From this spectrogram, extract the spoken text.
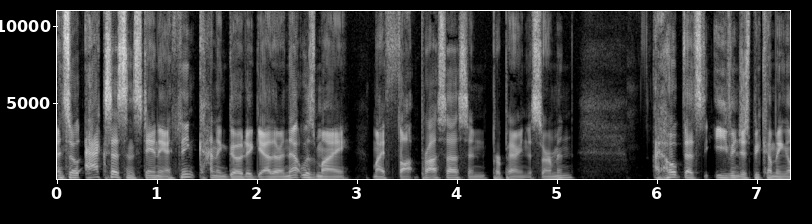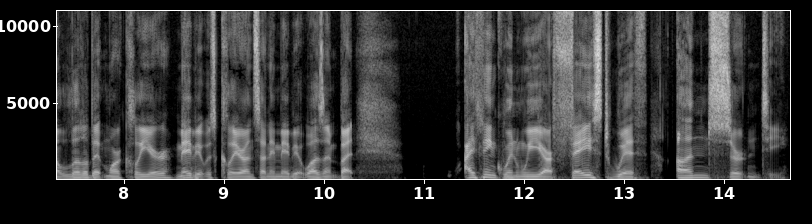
And so, access and standing, I think, kind of go together. And that was my my thought process in preparing the sermon. I hope that's even just becoming a little bit more clear. Maybe it was clear on Sunday, maybe it wasn't. But I think when we are faced with uncertainty,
